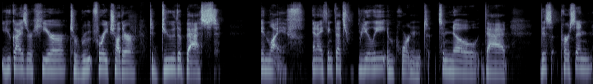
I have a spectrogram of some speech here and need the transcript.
you guys are here to root for each other, to do the best in life. And I think that's really important to know that this person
